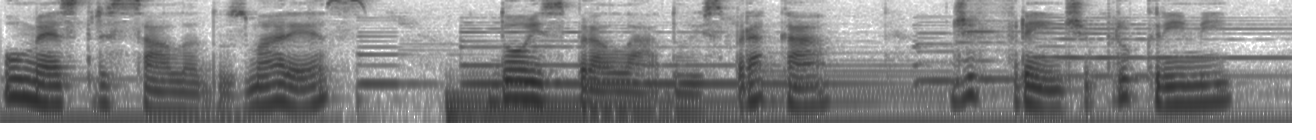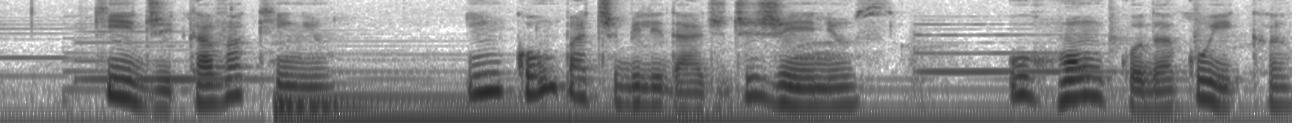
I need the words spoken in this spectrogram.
o mestre Sala dos Marés, dois para lá, dois para cá, de frente para o crime, Kid Cavaquinho, incompatibilidade de gênios, o ronco da cuíca,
